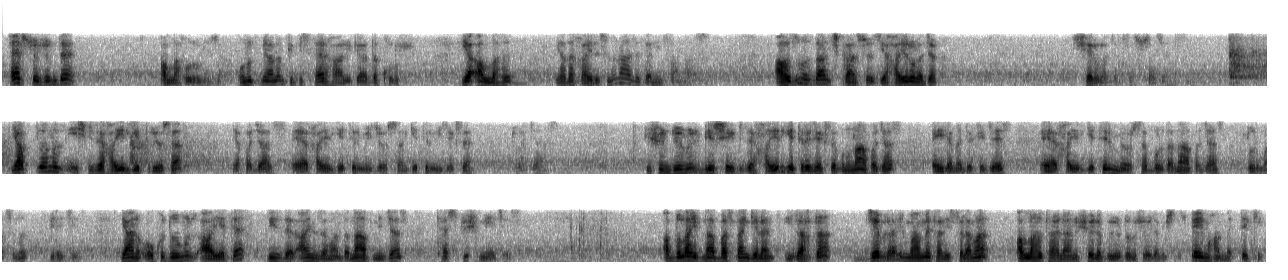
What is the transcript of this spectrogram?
Her sözünde Allah uğurlayacak. Unutmayalım ki biz her halükarda kuluz. Ya Allah'ı ya da gayrısını naz eden insanlarız. Ağzımızdan çıkan söz ya hayır olacak, şer olacaksa susacağız. Yaptığımız iş bize hayır getiriyorsa yapacağız. Eğer hayır getirmeyecekse, getirmeyecekse duracağız. Düşündüğümüz bir şey bize hayır getirecekse bunu ne yapacağız? Eyleme dökeceğiz. Eğer hayır getirmiyorsa burada ne yapacağız? Durmasını bileceğiz. Yani okuduğumuz ayete bizler aynı zamanda ne yapmayacağız? Ters düşmeyeceğiz. Abdullah İbn Abbas'tan gelen izahta Cebrail Muhammed Aleyhisselam'a Allahu Teala'nın şöyle buyurduğunu söylemiştir. Ey Muhammed de ki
